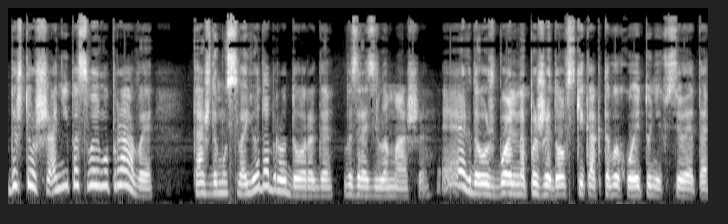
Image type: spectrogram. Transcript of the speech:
Да что ж, они по-своему правы. Каждому свое добро дорого, возразила Маша. Эх, да уж больно по-жидовски как-то выходит у них все это.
